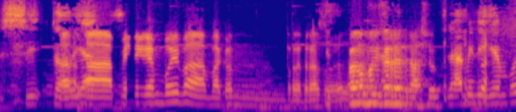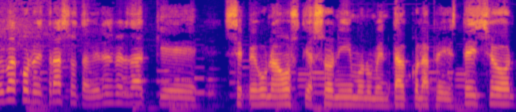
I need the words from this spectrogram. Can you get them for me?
Sí, La, todavía. la mini Game Boy va, va con retraso, ¿eh? Va con un poquito de retraso. La mini Game Boy va con retraso. También es verdad que se pegó una hostia Sony monumental con la PlayStation.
